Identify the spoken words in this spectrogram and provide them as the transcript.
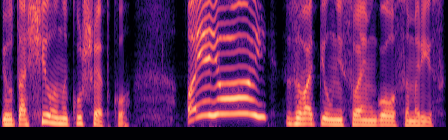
и утащила на кушетку. «Ой-ой-ой!» — завопил не своим голосом Рис.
